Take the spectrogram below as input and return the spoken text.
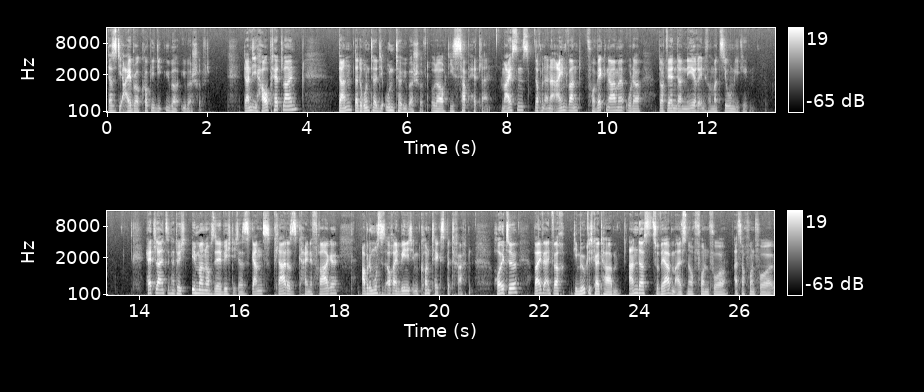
Das ist die Eyebrow Copy, die Überüberschrift. Dann die Hauptheadline, dann darunter die Unterüberschrift oder auch die Subheadline. Meistens noch mit einer Einwand, Vorwegnahme oder dort werden dann nähere Informationen gegeben. Headlines sind natürlich immer noch sehr wichtig, das ist ganz klar, das ist keine Frage aber du musst es auch ein wenig im Kontext betrachten. Heute, weil wir einfach die Möglichkeit haben, anders zu werben als noch von vor, als noch von vor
